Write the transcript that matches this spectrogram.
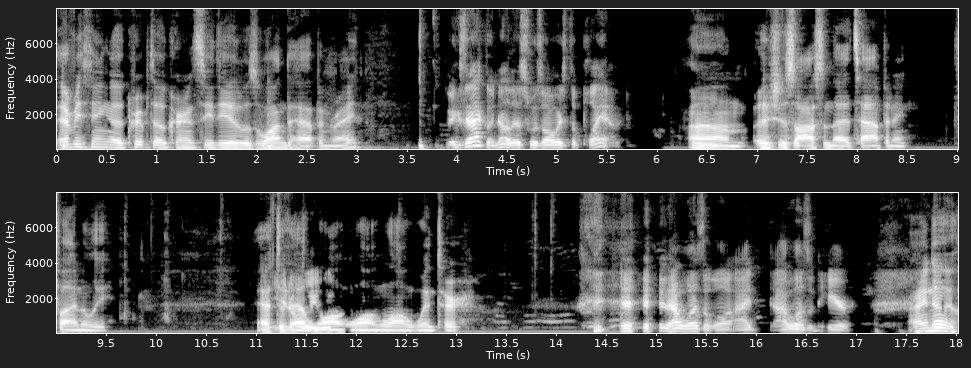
everything a cryptocurrency did was wanting to happen, right? Exactly. No, this was always the plan. Um, it's just awesome that it's happening finally after You know, that we- long, long, long winter. that was a lot. I I wasn't here. I know,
